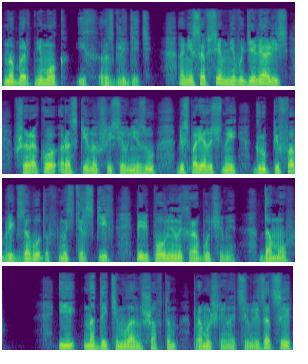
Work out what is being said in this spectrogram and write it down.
но Берт не мог их разглядеть. Они совсем не выделялись в широко раскинувшейся внизу беспорядочной группе фабрик, заводов, мастерских, переполненных рабочими, домов. И над этим ландшафтом промышленной цивилизации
